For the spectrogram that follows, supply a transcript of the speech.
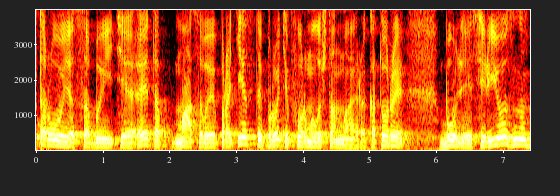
Второе событие – это массовые протесты против формулы Штанмайера, которые более серьезно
